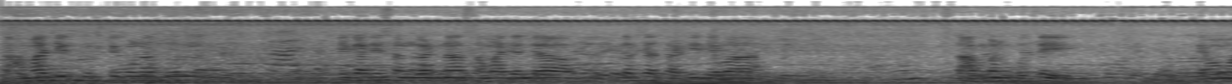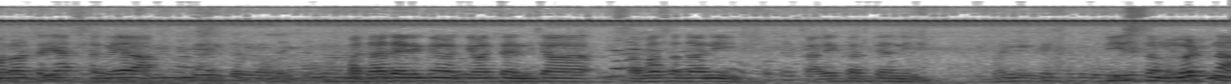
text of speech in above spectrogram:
सामाजिक दृष्टिकोनातून एखादी संघटना समाजाच्या उत्कर्षासाठी जेव्हा स्थापन होते तेव्हा मला वाटतं या सगळ्या पदाधिकारी किंवा त्यांच्या सभासदांनी कार्यकर्त्यांनी ती संघटना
